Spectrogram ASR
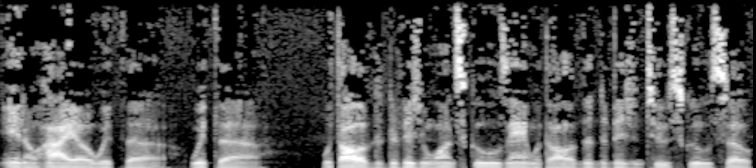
in Ohio with uh, with uh, with all of the Division One schools and with all of the Division Two schools. So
